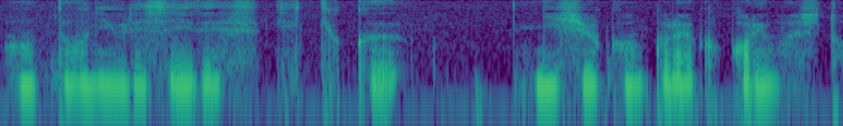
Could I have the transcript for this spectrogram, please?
本当に嬉しいです。結局2週間くらいかかりました。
